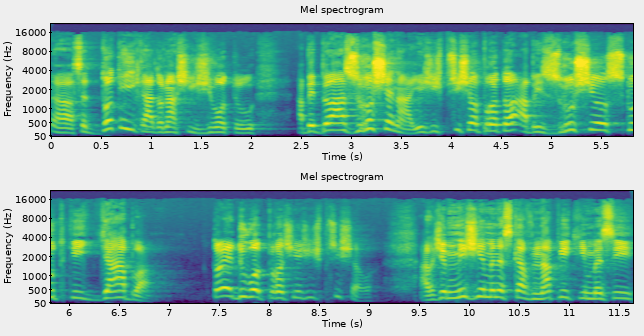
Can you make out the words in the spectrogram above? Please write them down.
eh, se dotýká do našich životů, aby byla zrušena. Ježíš přišel proto, aby zrušil skutky ďábla. To je důvod, proč Ježíš přišel. Ale že my žijeme dneska v napětí mezi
